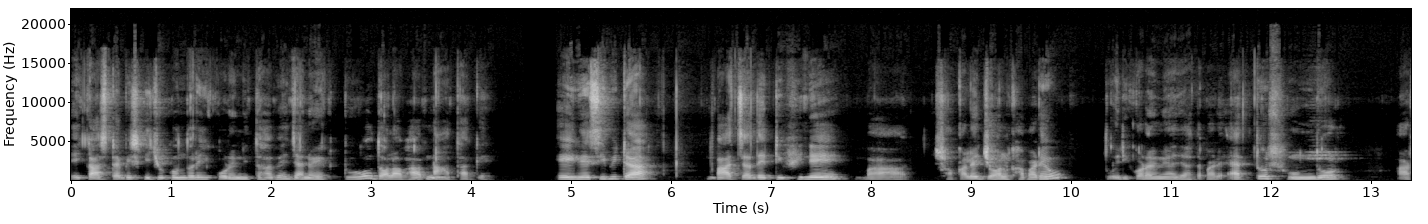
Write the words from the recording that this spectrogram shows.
এই কাজটা বেশ কিছুক্ষণ ধরেই করে নিতে হবে যেন একটুও দলাভাব না থাকে। এই রেসিপিটা বাচ্চাদের টিফিনে বা সকালের জল খাবারেও তৈরি করা নেওয়া যেতে পারে। এত সুন্দর আর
